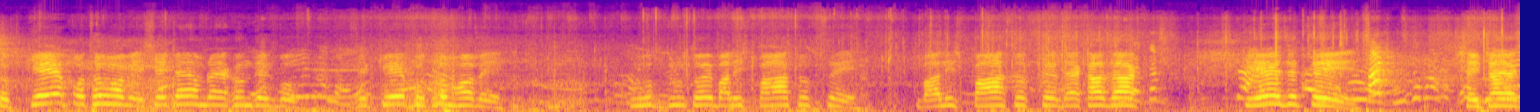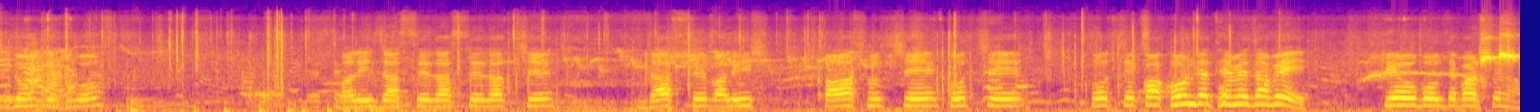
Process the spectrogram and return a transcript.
তো কে প্রথম হবে সেটাই আমরা এখন দেখব যে কে প্রথম হবে। খুব দ্রুতই বালিশ পাস হচ্ছে। বালিশ পাস হচ্ছে, দেখা যাক কে যেতে। সেইটাই একদম দেখব। বালিশ যাচ্ছে যাচ্ছে যাচ্ছে যাচ্ছে, বালিশ পাস হচ্ছে হচ্ছে হচ্ছে, কখন যে থেমে যাবে কেউ বলতে পারছে না।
